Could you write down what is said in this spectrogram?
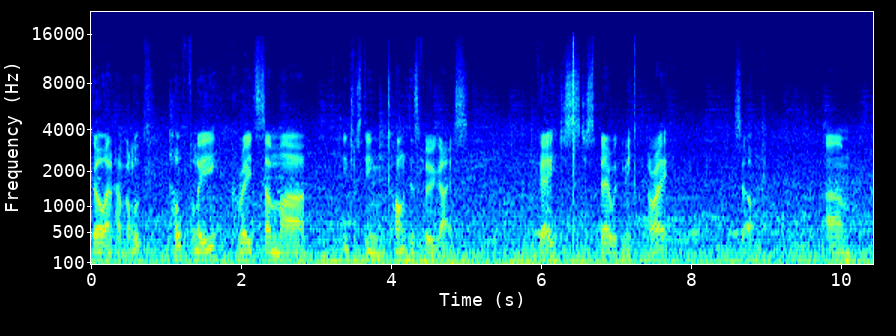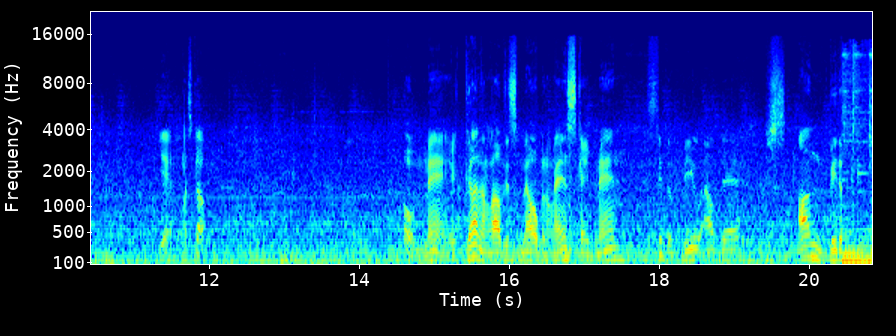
go and have a look. Hopefully create some uh, interesting content for you guys. Okay, just just bear with me. All right. So um, yeah, let's go. Oh man, you're gonna love this Melbourne landscape, man. See the view out there? Just unbeatable.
